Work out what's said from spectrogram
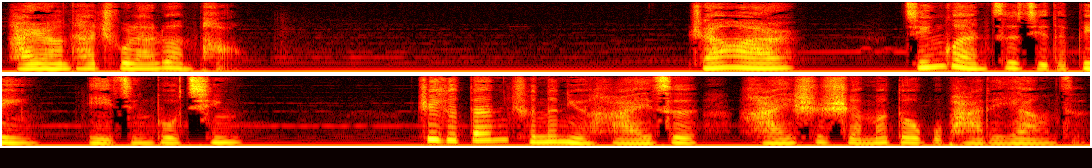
还让她出来乱跑。然而，尽管自己的病已经不轻。这个单纯的女孩子还是什么都不怕的样子，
